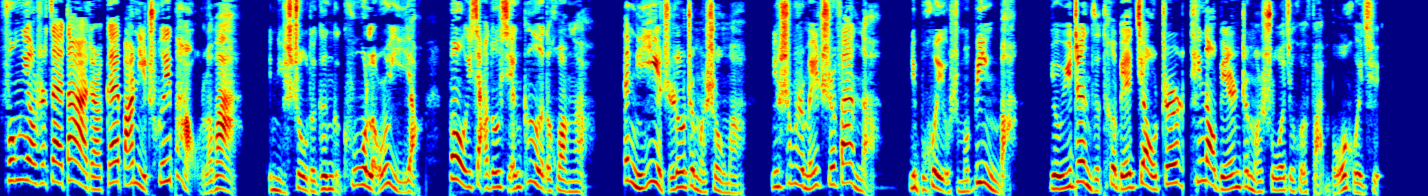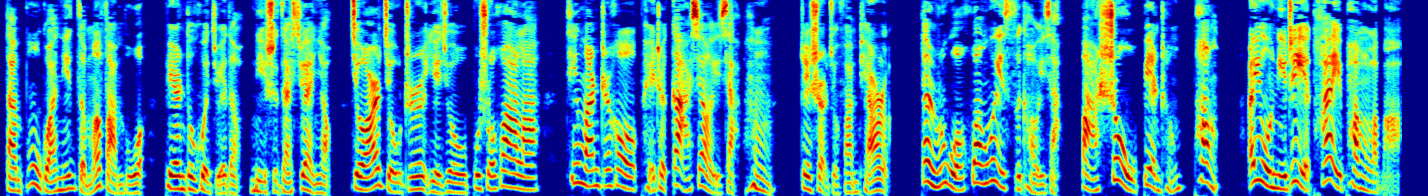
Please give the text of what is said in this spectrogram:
风要是再大点，该把你吹跑了吧？你瘦的跟个骷髅一样，抱一下都嫌硌得慌啊！哎，你一直都这么瘦吗？你是不是没吃饭呢？你不会有什么病吧？有一阵子特别较真儿，听到别人这么说就会反驳回去。但不管你怎么反驳，别人都会觉得你是在炫耀，久而久之也就不说话啦。听完之后陪着尬笑一下，哼，这事儿就翻篇了。但如果换位思考一下，把瘦变成胖，哎呦，你这也太胖了吧？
